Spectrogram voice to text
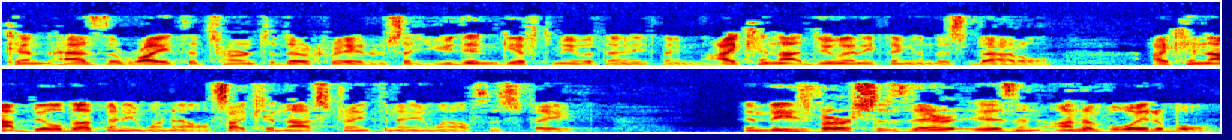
can has the right to turn to their creator and say, "You didn't gift me with anything. I cannot do anything in this battle. I cannot build up anyone else. I cannot strengthen anyone else's faith." In these verses there is an unavoidable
